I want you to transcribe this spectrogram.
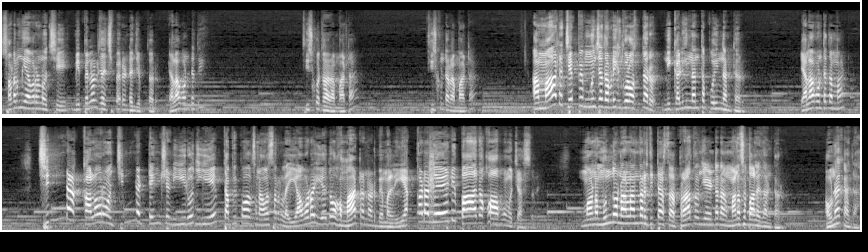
సడన్గా ఎవరైనా వచ్చి మీ పిల్లలు చచ్చిపోయారంటే అని చెప్తారు. ఎలా ఉంటుంది? తీసుకుంటారు ఆ మాట ఆ మాట చెప్పి ముంచేటప్పటికి కూడా వస్తారు. నీ కలిగిందంతా పోయిందంటారు. ఎలా ఉంటుంది మాట చిన్న కలవరం చిన్న టెన్షన్. ఈరోజు ఏం తప్పిపోవాల్సిన అవసరం లేదు. ఎవడో ఏదో ఒక మాట అన్నాడు మిమ్మల్ని. ఎక్కడ లేని బాధ కోపం వచ్చేస్తుంది. మన ముందు ఉన్న వాళ్ళందరూ తిట్టేస్తారు. ప్రార్థన చేయంటే నాకు మనసు బాగాలేదంటారు అవునా కదా?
